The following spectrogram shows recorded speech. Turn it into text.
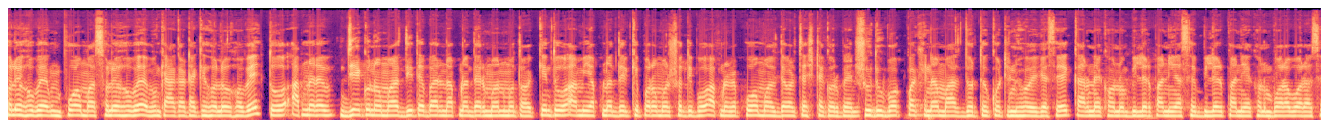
হলে হবে এবং পোয়া মাছ হলে হবে এবং আগাটাকে হলেও হবে। তো আপনারা যে কোনো মাছ দিতে পারেন আপনাদের মন মতো। কিন্তু আমি আপনাদেরকে পরামর্শ দিব, আপনারা পোয়া মাছ দেওয়ার চেষ্টা করবেন। শুধু বক পাখি না, মাছ ধরতেও কঠিন হয়ে গেছে। কারণ এখনও বিলের পানি আছে, বিলের পানি এখন বরাবর আছে।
